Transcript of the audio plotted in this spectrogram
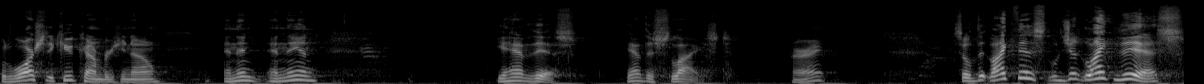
would wash the cucumbers, you know, and then and then you have this. You have this sliced. All right? So, th- like this, just like this,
